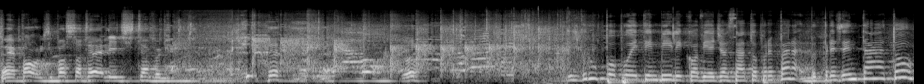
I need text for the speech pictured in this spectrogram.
Eh, Paolo, ti passa a te, legita perché... Bravo! Il gruppo Poeti in Bilico vi è già stato presentato,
